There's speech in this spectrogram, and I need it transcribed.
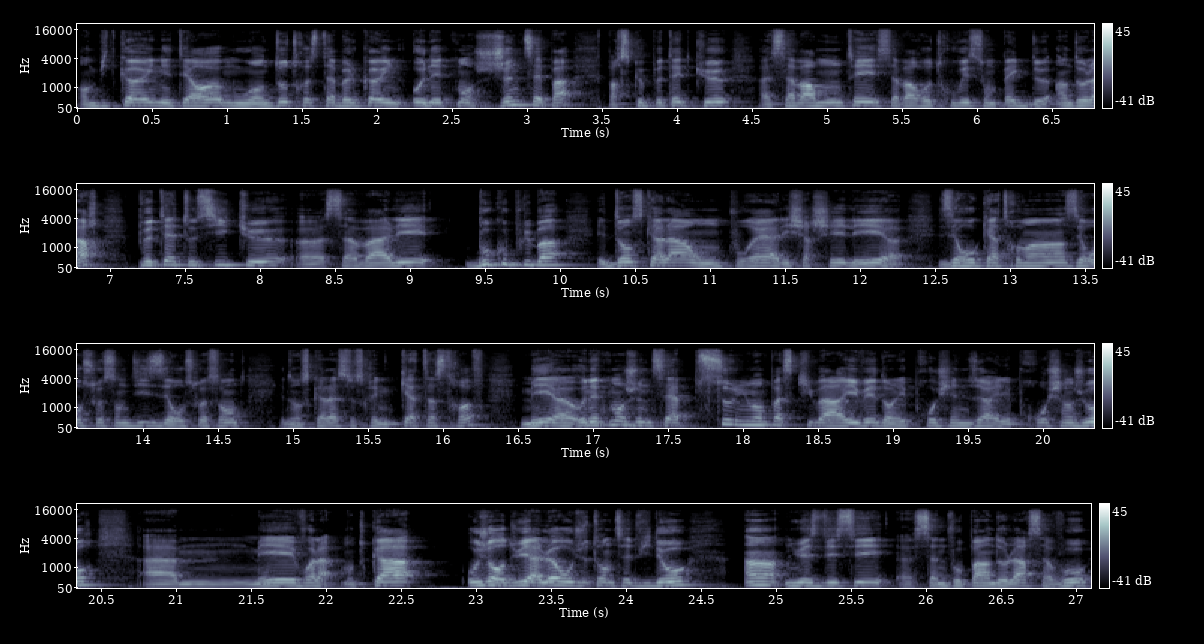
en Bitcoin, Ethereum ou en d'autres stablecoins? Honnêtement, je ne sais pas, parce que peut-être que ça va remonter et ça va retrouver son peg de 1 dollar. Peut-être aussi que euh, ça va aller beaucoup plus bas. Et dans ce cas-là on pourrait aller chercher les 0,80, 0,70, 0,60 et dans ce cas-là ce serait une catastrophe. Mais euh, honnêtement je ne sais absolument pas ce qui va arriver dans les prochaines heures et les prochains jours. Euh, mais voilà. En tout cas aujourd'hui à l'heure où je tourne cette vidéo un USDC, ça ne vaut pas un dollar, ça vaut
